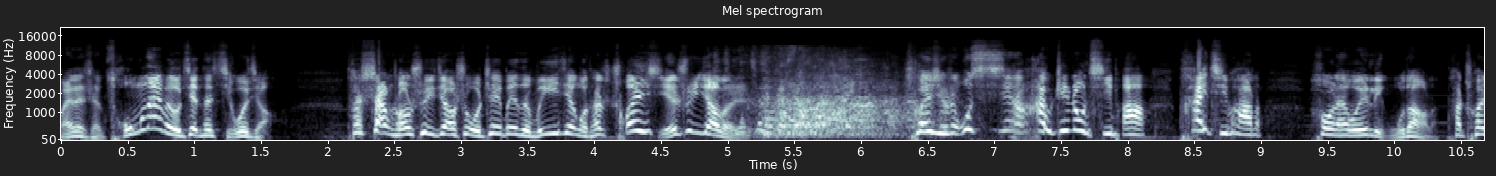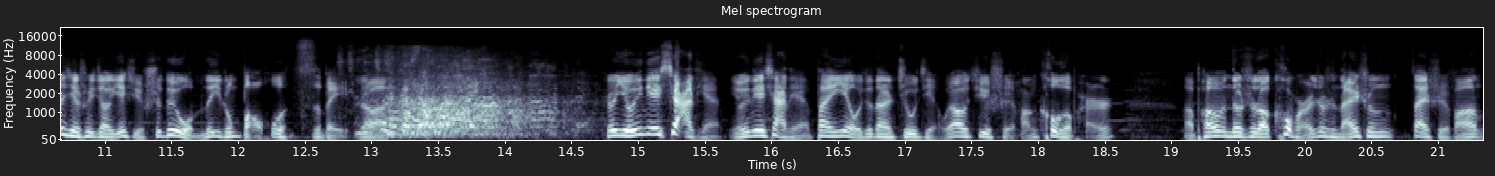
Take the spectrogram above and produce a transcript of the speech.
埋汰神从来没有见他洗过脚。他上床睡觉是我这辈子唯一见过他穿鞋睡觉的人。穿鞋睡，我想还有这种奇葩，太奇葩了。后来我也领悟到了，他穿鞋睡觉也许是对我们的一种保护和慈悲，是吧？说有一年夏天，有一年夏天半夜我就在那纠结，我要去水房扣个盆儿。啊，朋友们都知道，扣盆就是男生在水房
